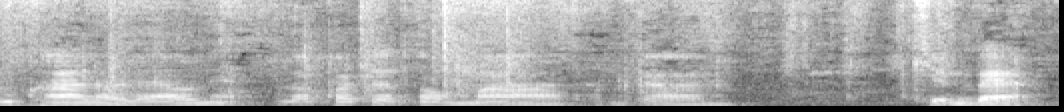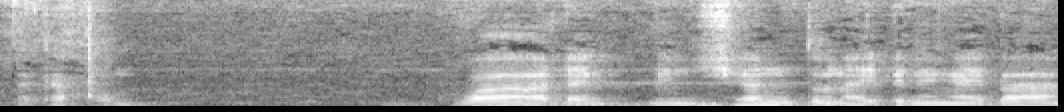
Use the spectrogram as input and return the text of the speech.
ลูกค้าเราแล้วเนี่ย เราก็จะต้องมาทำการเขียนแบบนะครับผมว่า dimension ตัวไหนเป็นยังไงบ้าง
